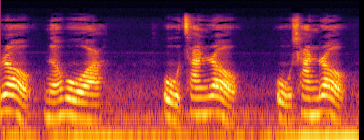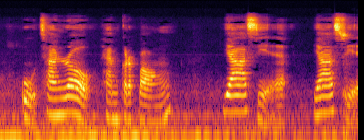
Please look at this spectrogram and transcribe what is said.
โร่เนื้อวัว อู่ชันโร่อู่ชันโร่อู่ชันโร่แฮมกระป๋อง ย่าเสีย ย่าเสีย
